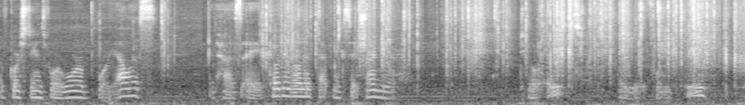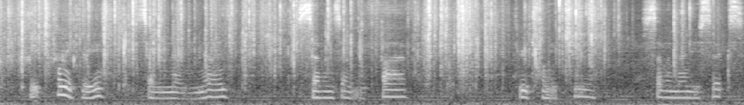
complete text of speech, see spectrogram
of course, stands for Aurora Borealis. It has a coating on it that makes it shinier. 208, 3843, 823, 799, 775, 322, 796,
